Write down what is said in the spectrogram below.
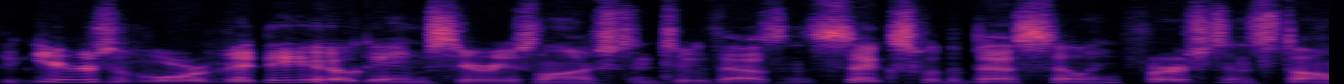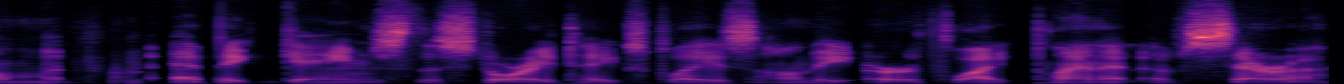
The Gears of War video game series launched in 2006 with the best selling first installment from Epic Games. The story takes place on the Earth like planet of Sera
